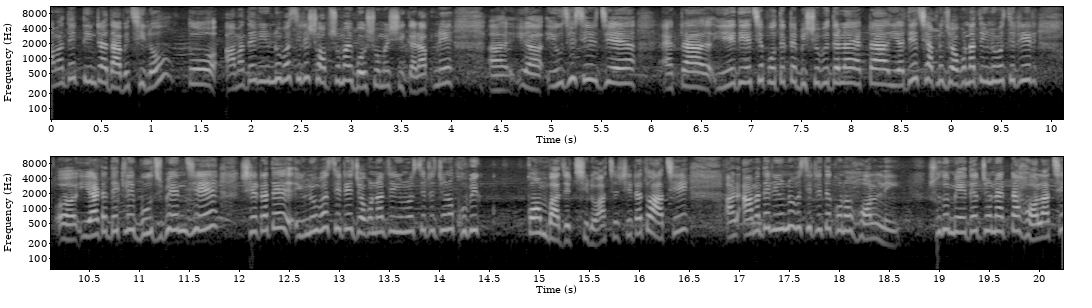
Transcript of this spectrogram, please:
আমাদের তিনটা দাবি ছিল। তো আমাদের ইউনিভার্সিটি সবসময় বৈষম্যের শিকার। আপনি ইউজিসির যে একটা ইয়ে দিয়েছে, প্রত্যেকটা বিশ্ববিদ্যালয়ে একটা ইয়ে দিয়েছে, আপনি জগন্নাথ ইউনিভার্সিটির ইয়াটা দেখলে বুঝবেন যে সেটাতে ইউনিভার্সিটি, জগন্নাথ ইউনিভার্সিটির জন্য খুবই কম বাজেট ছিল। আচ্ছা সেটা তো আছে। আর আমাদের ইউনিভার্সিটিতে কোনো হল নেই। শুধু মেয়েদের জন্য একটা হল আছে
